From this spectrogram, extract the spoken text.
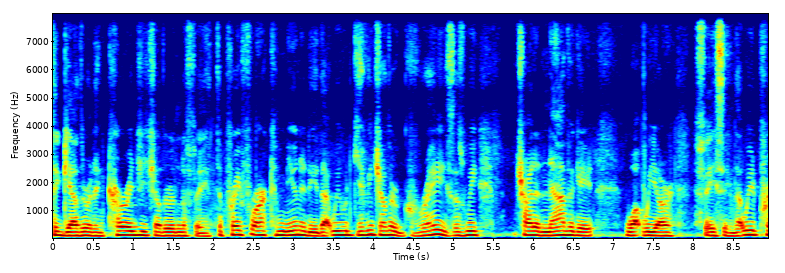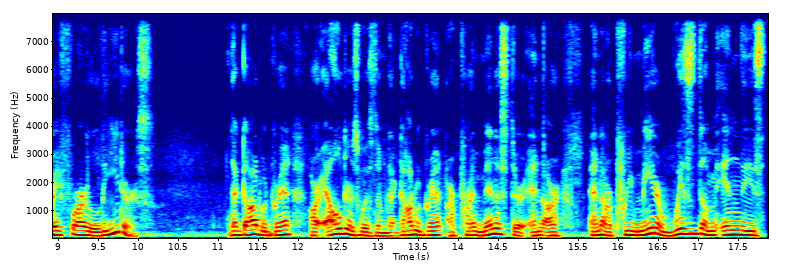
together and encourage each other in the faith, to pray for our community, that we would give each other grace as we try to navigate what we are facing, that we would pray for our leaders that God would grant our elders wisdom, that God would grant our prime minister and our and our premier wisdom in these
